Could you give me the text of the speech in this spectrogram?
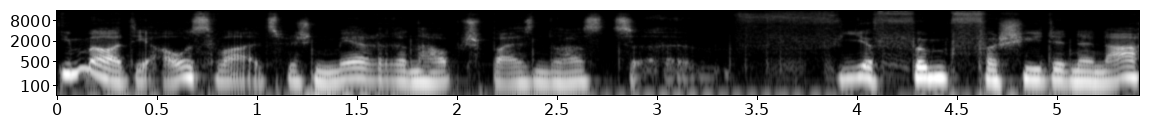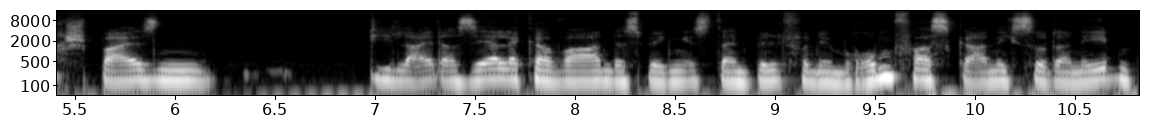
immer die Auswahl zwischen mehreren Hauptspeisen. Du hast äh, vier, fünf verschiedene Nachspeisen, die leider sehr lecker waren. Deswegen ist dein Bild von dem Rumfass gar nicht so daneben.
